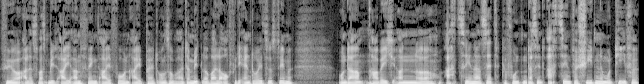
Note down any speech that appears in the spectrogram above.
für alles, was mit i anfängt, iPhone, iPad und so weiter, mittlerweile auch für die Android-Systeme. Und da habe ich ein äh, 18er Set gefunden. Das sind 18 verschiedene Motive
